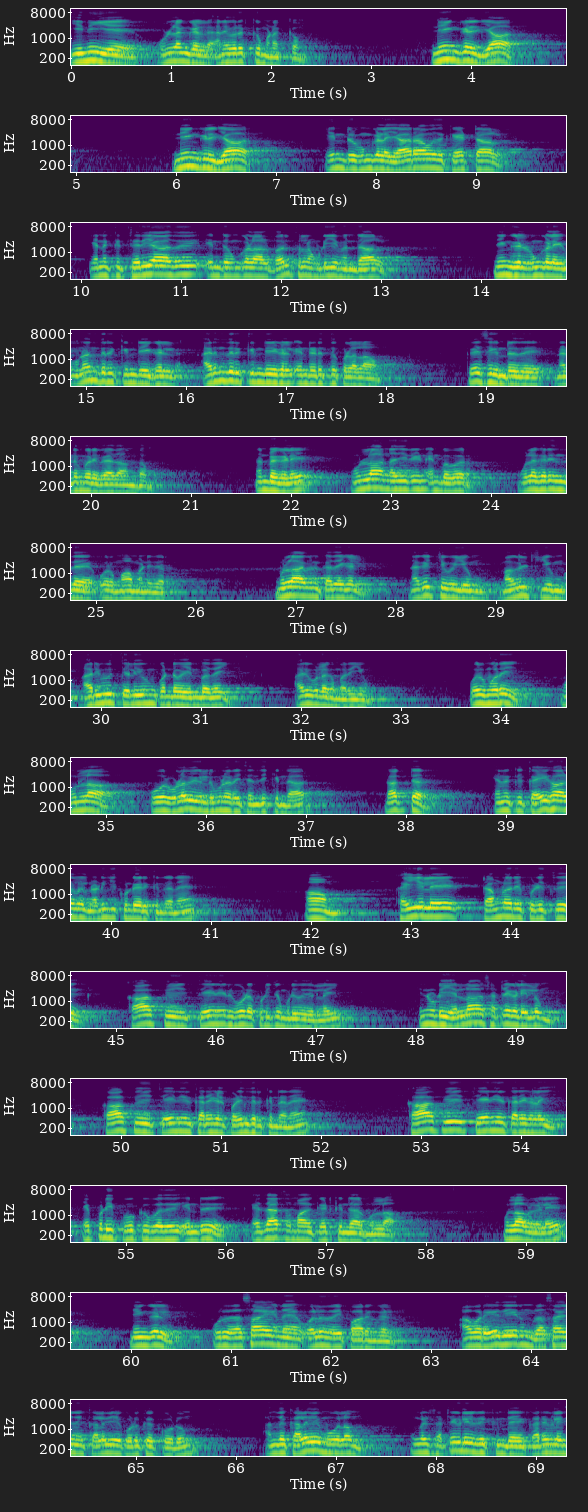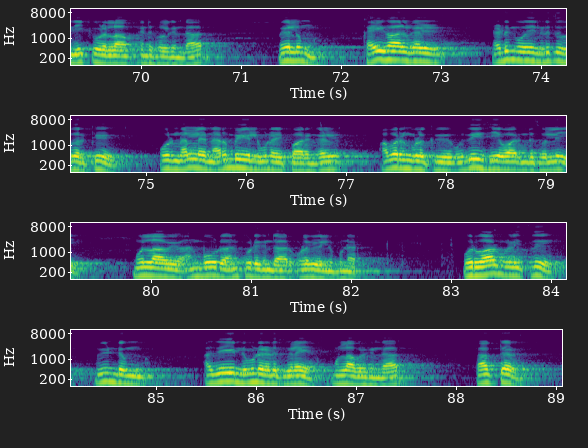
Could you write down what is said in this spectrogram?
இனிய உள்ளங்கள் அனைவருக்கும் வணக்கம். நீங்கள் யார்? நீங்கள் யார்? என்று உங்களை யாராவது கேட்டால் எனக்கு தெரியாது என்று உங்களால் பதில் சொல்ல முடியும் என்றால் நீங்கள் உங்களை உணர்ந்திருக்கின்றீர்கள் அறிந்திருக்கின்றீர்கள் என்று எடுத்துக்கொள்ளலாம் பேசுகின்றது நடுமுறை வேதாந்தம். நண்பர்களே முல்லா நஜீரின் என்பவர் உலகறிந்த ஒரு மாமனிதர். முல்லாவின் கதைகள் நகைச்சுவையும் மகிழ்ச்சியும் அறிவு தெளிவும் கொண்டவை என்பதை அறிவுலகம் அறியும். ஒரு முறை முல்லா ஓர் உளவியல் நிபுணரை சந்திக்கின்றார். டாக்டர் எனக்கு கைகால்கள் நடுங்கிக் கொண்டே இருக்கின்றன. ஆம் கையிலே டம்ளரை பிடித்து காஃபி தேநீர் கூட குடிக்க முடிவதில்லை. என்னுடைய எல்லா சட்டைகளிலும் காஃபி தேநீர் கரைகள் படிந்திருக்கின்றன. காஃபி தேநீர் கரைகளை எப்படி போக்குவது என்று யதார்த்தமாக கேட்கின்றார் முல்லா. முல்லா அவர்களே நீங்கள் ஒரு ரசாயன வல்லுநரை பாருங்கள். அவர் ஏதேனும் ரசாயன கலவையை கொடுக்கக்கூடும். அந்த கலவை மூலம் உங்கள் சட்டைகளில் இருக்கின்ற கரைகளை நீக்கிவிடலாம் என்று சொல்கின்றார். மேலும் கைகால்கள் நடுங்குவதை நிறுத்துவதற்கு ஒரு நல்ல நரம்பியல் நிபுணரை பாருங்கள். அவர் உங்களுக்கு உதவி செய்வார் என்று சொல்லி முல்லாவை அன்போடு அனுப்பிவிடுகின்றார் உளவியல் நிபுணர். ஒரு வாரம் கழித்து மீண்டும் அதே நிபுணர் நிபுணரிடத்திலே முல்லா வருகின்றார் டாக்டர்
